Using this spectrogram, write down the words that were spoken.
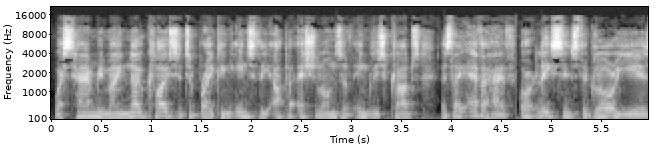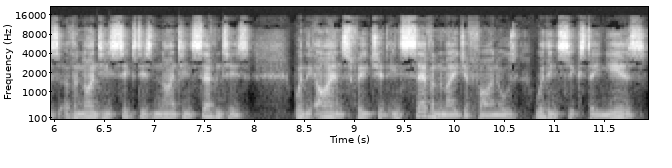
West Ham remain no closer to breaking into the upper echelons of English clubs as they ever have, or at least since the glory years of the 1960s and 1970s, when the Irons featured in seven major finals within 16 years.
